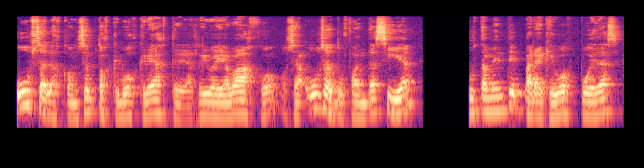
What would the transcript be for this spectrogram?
usa los conceptos que vos creaste de arriba y abajo, o sea, usa tu fantasía justamente para que vos puedas,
